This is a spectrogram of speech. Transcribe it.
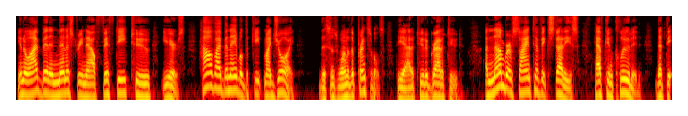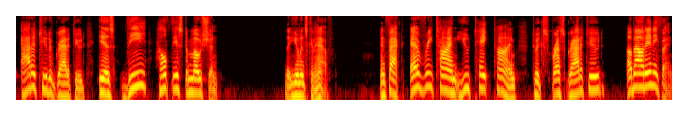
You know, I've been in ministry now 52 years. How have I been able to keep my joy? This is one of the principles, the attitude of gratitude. A number of scientific studies have concluded that the attitude of gratitude is the healthiest emotion that humans can have. In fact, every time you take time to express gratitude about anything,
